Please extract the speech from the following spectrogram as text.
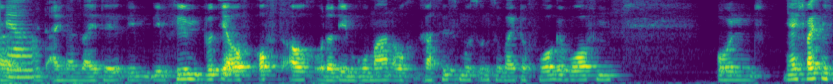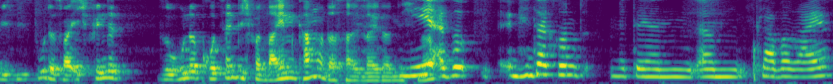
einer, ja. mit einer Seite. Dem, dem Film wird ja auch oft auch, oder dem Roman auch Rassismus und so weiter vorgeworfen. Und ja, ich weiß nicht, wie siehst du das, weil ich finde, so hundertprozentig verneinen kann man das halt leider nicht. Nee, ne? also im Hintergrund mit den ähm, Sklaverei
